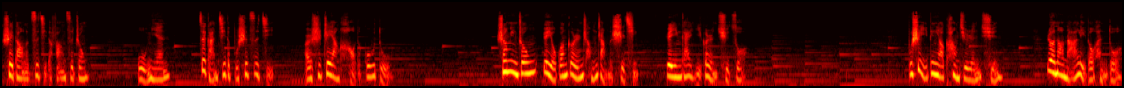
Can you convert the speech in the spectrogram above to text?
睡到了自己的房子中，五年，最感激的不是自己，而是这样好的孤独。生命中越有关个人成长的事情，越应该一个人去做。不是一定要抗拒人群，热闹哪里都很多，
